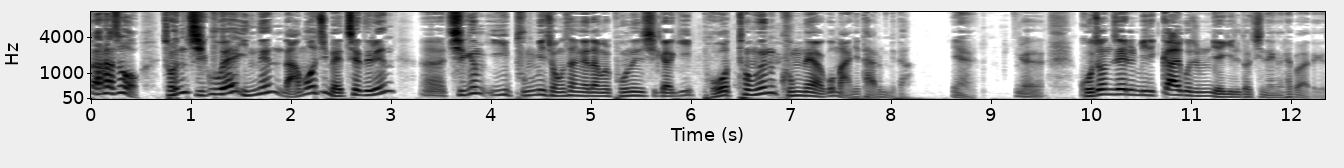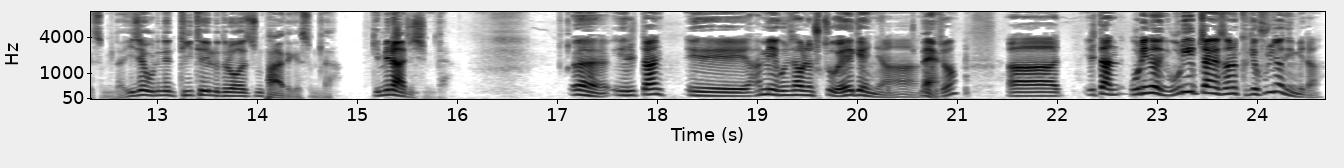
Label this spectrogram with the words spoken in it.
따라서 전 지구에 있는 나머지 매체들은 어, 지금 이 북미 정상회담을 보는 시각이 보통은 국내하고 많이 다릅니다. 예. 예. 고전제를 미리 깔고 좀 얘기를 더 진행을 해봐야 되겠습니다. 이제 우리는 디테일로 들어가서 좀 봐야 되겠습니다. 김민아 아저씨입니다. 예, 일단 이 한미 군사훈련 축소 왜 얘기했냐, 네. 그죠? 아 일단 우리는 우리 입장에서는 그게 훈련입니다.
